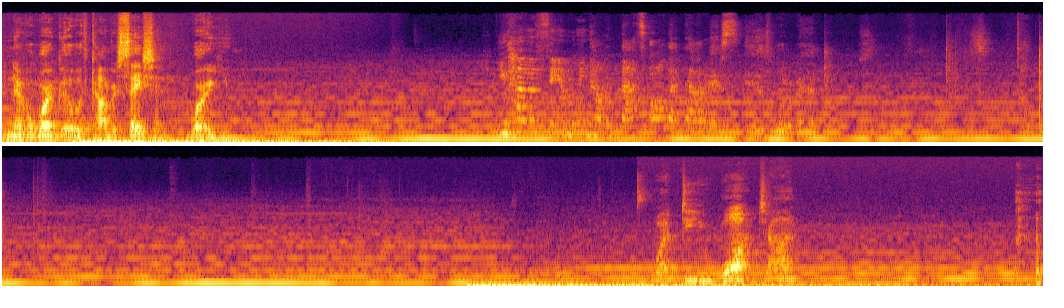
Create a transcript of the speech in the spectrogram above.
You never were good with conversation, were you? you have a family What do you want, John?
